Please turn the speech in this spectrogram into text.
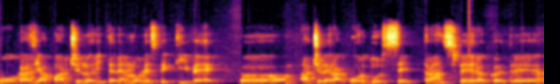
cu ocazia parcelării terenurilor respective, uh, acele racorduri se transferă către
